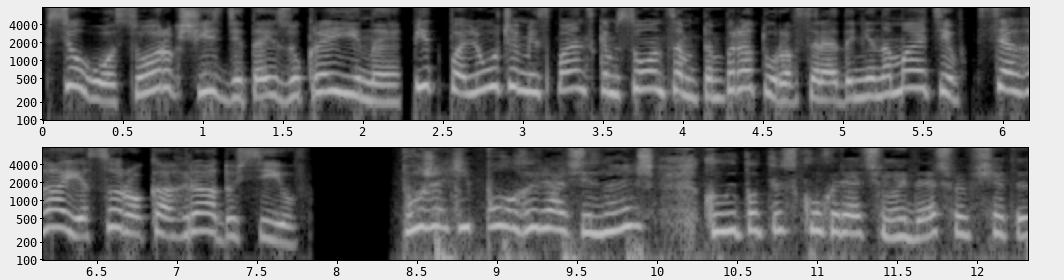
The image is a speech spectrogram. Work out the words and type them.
Всього 46 дітей з України. Під палючим іспанським сонцем температура всередині наметів сягає 40 градусів. Боже, який пол гарячий, знаєш, коли по піску гарячому йдеш, взагалі те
